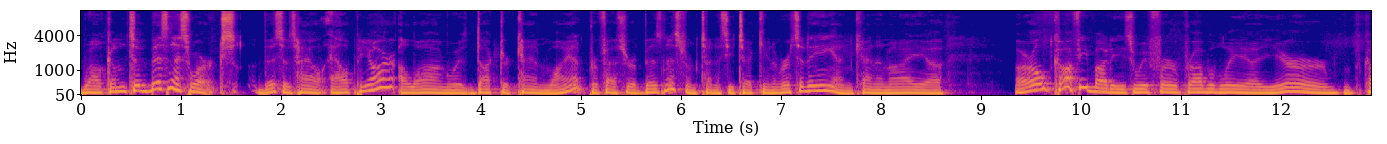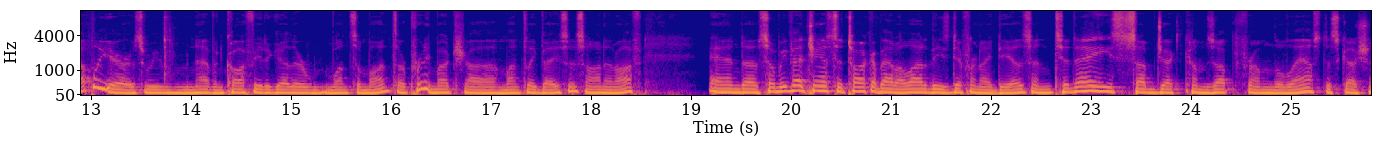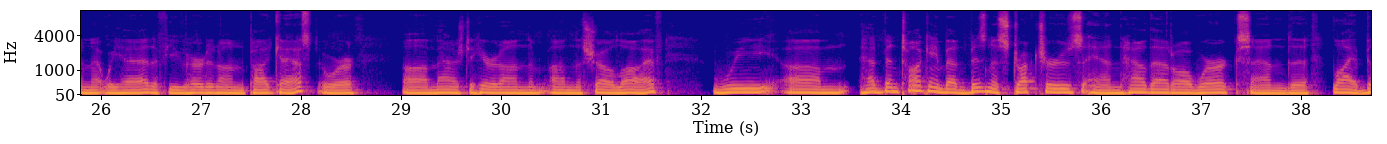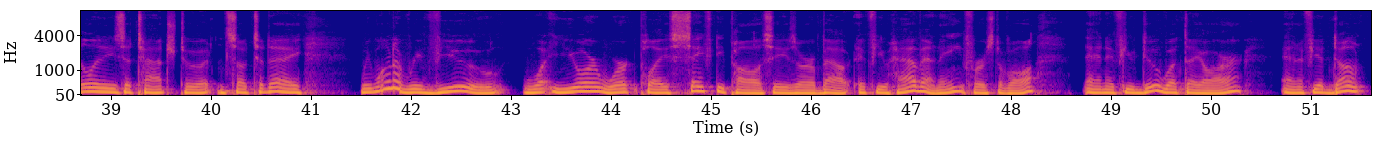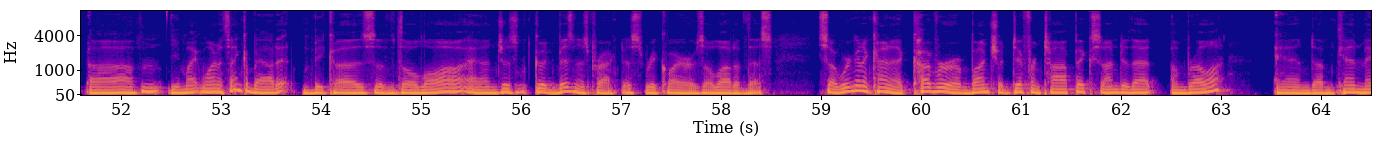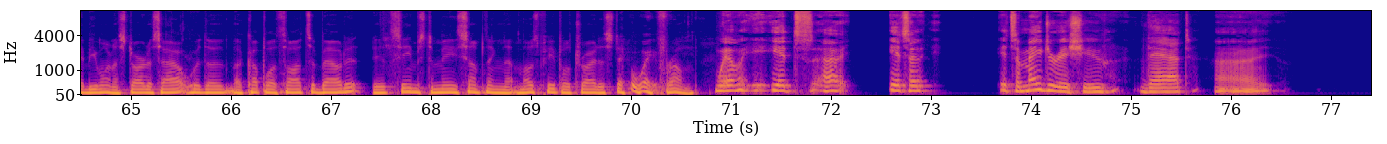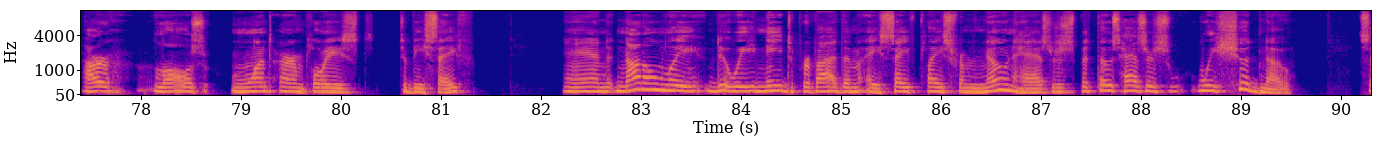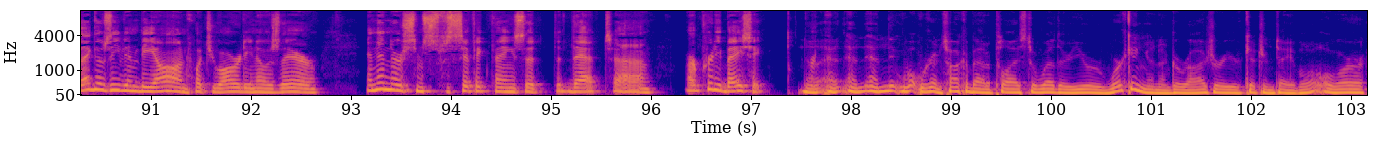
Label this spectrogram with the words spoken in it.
Welcome to Business Works. This is Hal Alpiar, along with Dr. Ken Wyatt, professor of business from Tennessee Tech University, and Ken and I uh, are old coffee buddies. We for probably a year or a couple of years we've been having coffee together once a month, or pretty much a monthly basis, on and off. And uh, so we've had a chance to talk about a lot of these different ideas. And today's subject comes up from the last discussion that we had. If you heard it on podcast or uh, managed to hear it on the on the show live, we um, had been talking about business structures and how that all works and the liabilities attached to it. And so today, we want to review what your workplace safety policies are about, if you have any, first of all and if you do what they are, and if you don't, uh, you might want to think about it because of the law and just good business practice requires a lot of this. So we're going to kind of cover a bunch of different topics under that umbrella. And um, Ken, maybe you want to start us out with a, a, couple of thoughts about it. It seems to me something that most people try to stay away from. Well, it's uh, it's a it's a major issue that uh, our laws want our employees to be safe. And not only do we need to provide them a safe place from known hazards, but those hazards we should know. So that goes even beyond what you already know is there. And then there's some specific things that that uh, are pretty basic. and, and, and what we're going to talk about applies to whether you're working in a garage or your kitchen table or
